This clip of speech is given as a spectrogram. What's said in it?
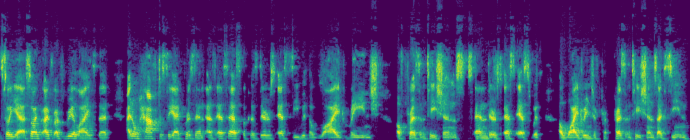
so yeah, so I've, I've I've realized that I don't have to say I present as SS because there's SC with a wide range of presentations, and there's SS with a wide range of pr- presentations. I've seen,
